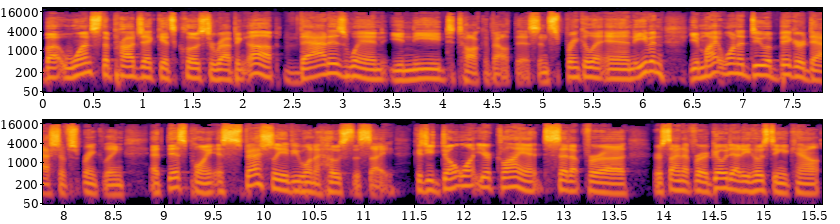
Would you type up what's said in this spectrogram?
But once the project gets close to wrapping up, that is when you need to talk about this and sprinkle it in. Even you might want to do a bigger dash of sprinkling at this point, especially if you want to host the site because you don't want your client set up for a or sign up for a GoDaddy hosting account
